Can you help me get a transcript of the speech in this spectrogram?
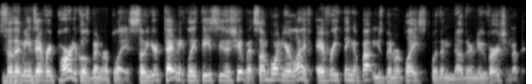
So that means every particle's been replaced. So you're technically Theseus's ship. At some point in your life, everything about you's been replaced with another new version of it.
